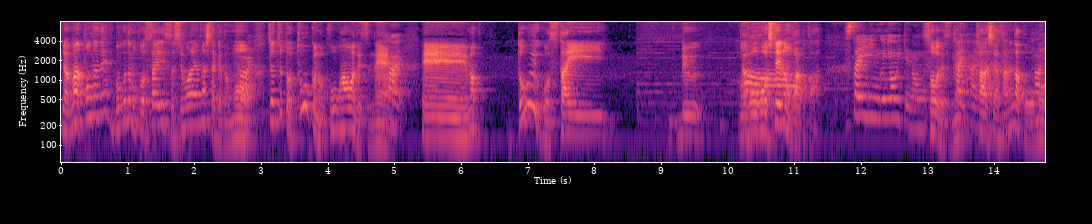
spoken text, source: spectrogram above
じゃあまあこんなね僕でもこうスタイリストしてもらいましたけども、はい。じゃあちょっとトークの後半はですね、はい。えーまあどういうこうスタイルの方法をしているのかとか。スタイリングにおいての。そうですね、はいはいはい。カーシアさんがこう思う、はい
